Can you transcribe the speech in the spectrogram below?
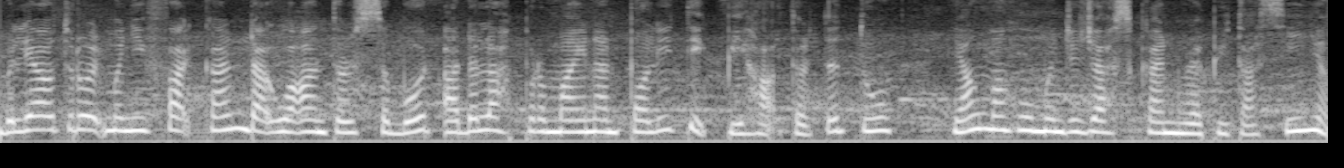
Beliau turut menyifatkan dakwaan tersebut adalah permainan politik pihak tertentu yang mahu menjejaskan reputasinya.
